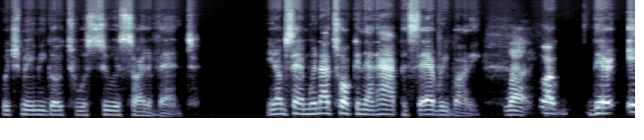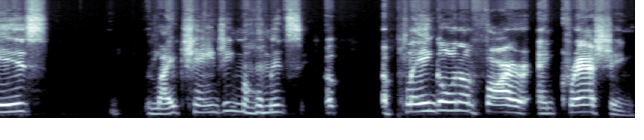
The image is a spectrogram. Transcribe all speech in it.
which made me go to a suicide event. You know what I'm saying? We're not talking that happens to everybody. Right. But there is life changing moments. A, a plane going on fire and crashing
